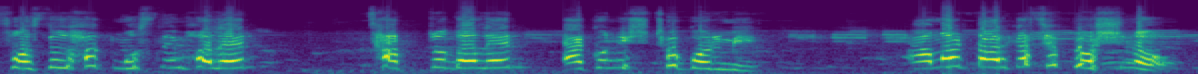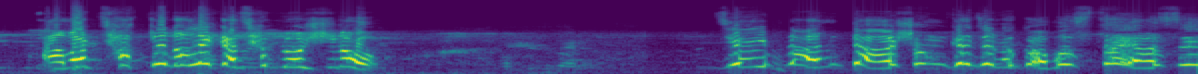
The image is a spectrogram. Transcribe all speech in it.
ফজলুল হক মুসলিম হলের ছাত্র দলের একনিষ্ঠ কর্মী। আমার তার কাছে প্রশ্ন, আমার ছাত্র দলের কাছে প্রশ্ন। যে এই প্রাণটা আশঙ্কাজনক অবস্থায় আছে,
